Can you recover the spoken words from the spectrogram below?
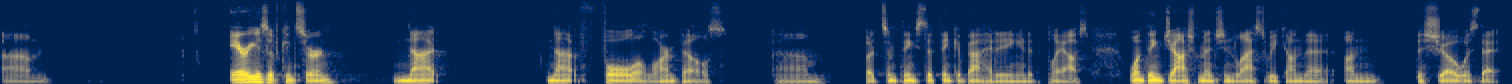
um, areas of concern, not not full alarm bells, um, but some things to think about heading into the playoffs. One thing Josh mentioned last week on the on the show was that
